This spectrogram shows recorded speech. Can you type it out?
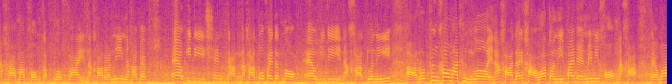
นะคะ มาพร้อมกับตัวไฟนะคะ running นะคะแบบ LED เช่นกันนะคะ ตัวไฟตัดหมอก LED นะคะ ตัวนี้รถเพิ่งเข้ามาถึงเลยนะคะ ได้ข่าวว่าตอนนี้ป้ายแดงไม่มีของนะคะ แต่ว่า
